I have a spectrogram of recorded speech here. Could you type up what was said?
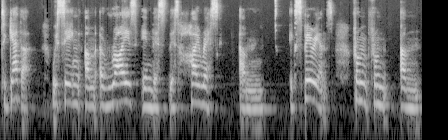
together, we're seeing um, a rise in this, this high risk um, experience from, from, um,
